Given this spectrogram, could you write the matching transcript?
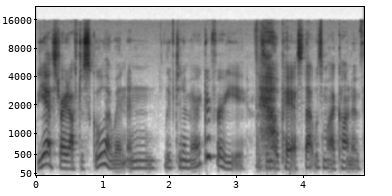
yeah, straight after school I went and lived in America for a year as an au pair. So that was my kind of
